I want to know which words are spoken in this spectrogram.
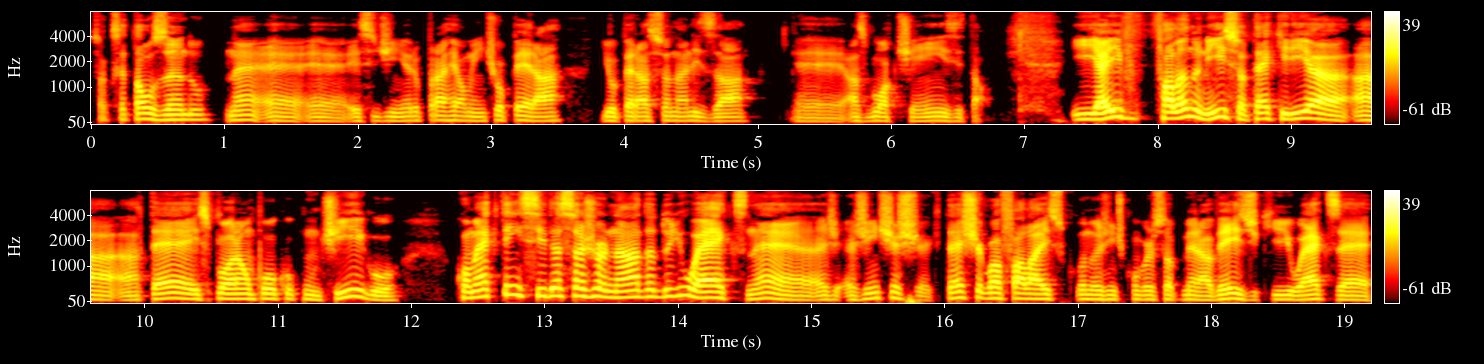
só que você está usando né, é, é, esse dinheiro para realmente operar e operacionalizar é, as blockchains e tal. E aí, falando nisso, até queria a, até explorar um pouco contigo como é que tem sido essa jornada do UX, né? A, a gente até chegou a falar isso quando a gente conversou a primeira vez, de que UX é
